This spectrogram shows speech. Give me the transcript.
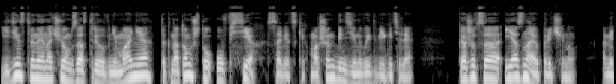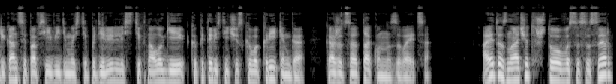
Единственное, на чем заострил внимание, так на том, что у всех советских машин бензиновые двигатели. Кажется, я знаю причину. Американцы, по всей видимости, поделились технологией капиталистического крекинга, кажется, так он называется. А это значит, что в СССР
